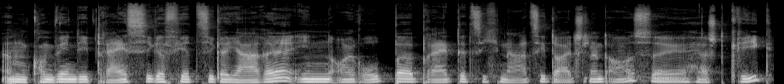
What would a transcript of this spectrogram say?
Ähm, kommen wir in die 30er, 40er Jahre. In Europa breitet sich Nazi-Deutschland aus, äh, herrscht Krieg.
